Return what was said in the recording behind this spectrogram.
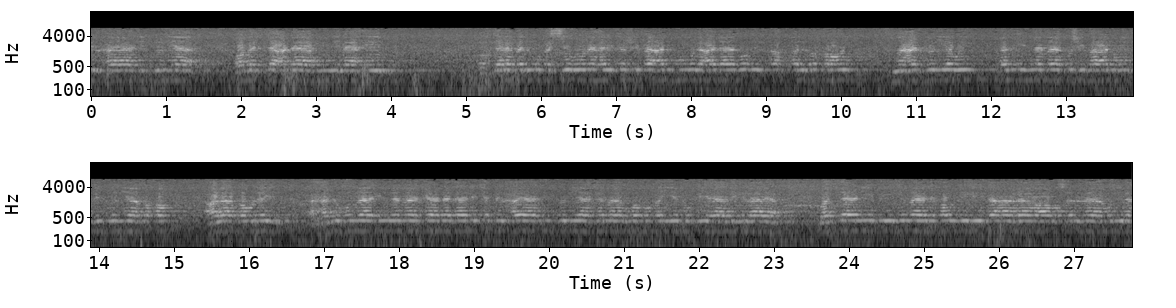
في الحياة الدنيا ومتعناهم إلى حين. واختلف المفسرون هل كشف عنهم العذاب الأخروي مع الدنيوي أم إنما كشف عنهم في الدنيا فقط؟ أحدهما إنما كان ذلك في الحياة الدنيا كما هو مقيد في هذه الآية والثاني فيهما لقوله تعالى وأرسلناه إلى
